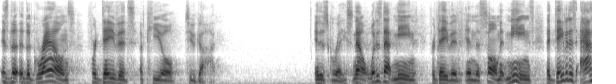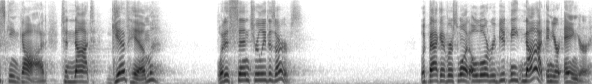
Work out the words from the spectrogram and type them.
is the, the grounds for David's appeal to God. It is grace. Now, what does that mean for David in this psalm? It means that David is asking God to not give him what his sin truly deserves. Look back at verse 1. O Lord, rebuke me not in your anger,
